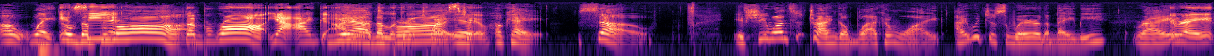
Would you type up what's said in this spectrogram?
Oh wait. Oh, the he- bra. The bra, yeah, I yeah, had the to look bra. at it twice is- too. Okay, so if she wants to try and go black and white, I would just wear the baby. Right. Right.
